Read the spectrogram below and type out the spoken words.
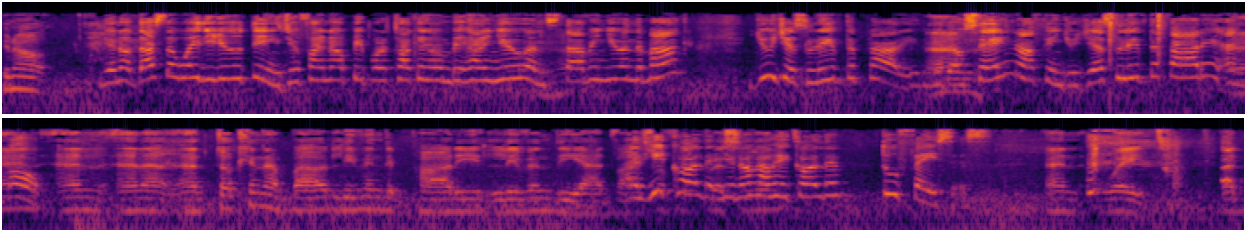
you know, You know, that's the way you do things. You find out people are talking on behind you and stabbing you in the back. You just leave the party without And- saying nothing. You just leave the party and, go. And and uh, uh, talking about leaving the party, leaving the advice. And he called it. You know how he called them? Two faces. And wait, but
